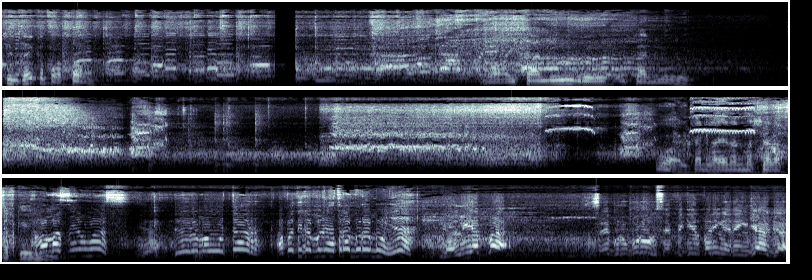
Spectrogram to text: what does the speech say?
ceritanya kepotong Oh iklan dulu bro Iklan dulu bro Wah ikan layanan masyarakat kayaknya Selamat siang mas. Dia udah mau muter. Apa tidak melihat rambu-rambunya? Gak lihat pak. Saya buru-buru. Saya pikir tadi nggak ada yang jaga.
